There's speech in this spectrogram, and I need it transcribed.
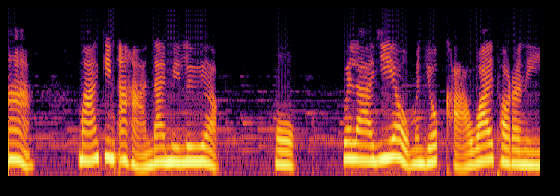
5. หมากินอาหารได้ไม่เลือก 6. เวลาเยี่ยวมันยกขาไหว้ธรณี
